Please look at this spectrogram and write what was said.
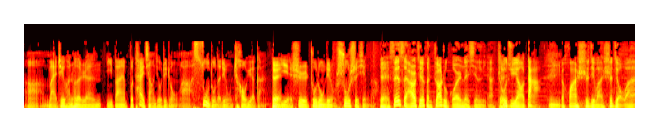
啊，买这款车的人一般也不太讲究这种啊速度的这种超越感，对也是注重这种舒适性的。对，C4L 其实很抓住国人的心理啊，轴距要大，嗯这花十几万、十九万、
